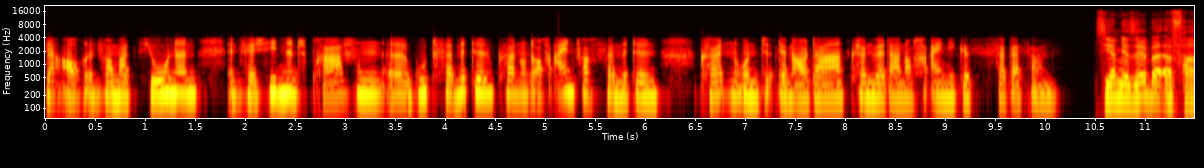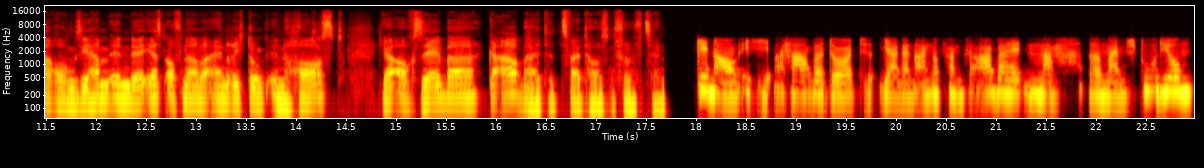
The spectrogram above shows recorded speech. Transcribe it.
wir auch Informationen in verschiedenen Sprachen äh, gut vermitteln können und auch einfach vermitteln können. Und genau da können wir da noch einiges verbessern. Sie haben ja selber Erfahrung. Sie haben in der Erstaufnahmeeinrichtung in Horst ja auch selber gearbeitet 2015. Genau, ich habe dort ja dann angefangen zu arbeiten nach äh, meinem Studium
